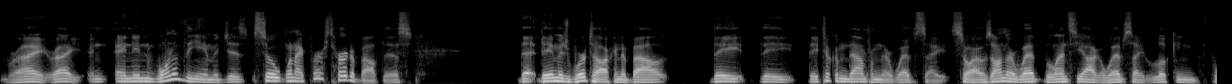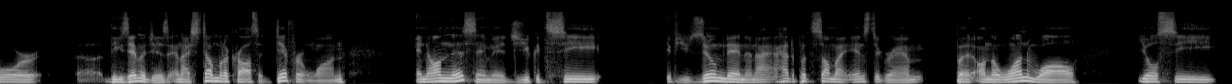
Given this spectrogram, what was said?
Right, right, and and in one of the images, so when I first heard about this, that the image we're talking about, they they they took them down from their website. So I was on their web Balenciaga website looking for uh, these images, and I stumbled across a different one and on this image, you could see if you zoomed in, and I had to put this on my Instagram, but on the one wall, you'll see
